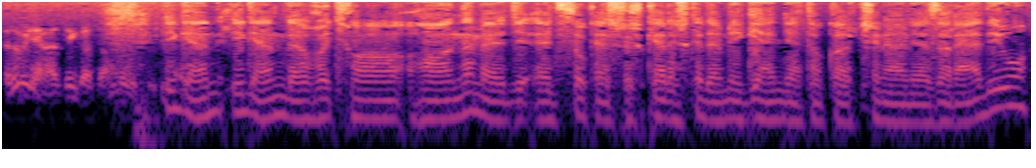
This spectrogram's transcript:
Ez ugyanez igaz a múltig. Igen, igen, de hogyha ha nem egy, egy szokásos kereskedelmi gennyet akar csinálni ez a rádió,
